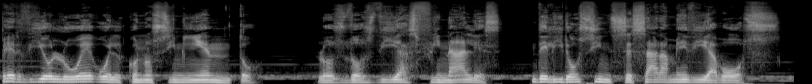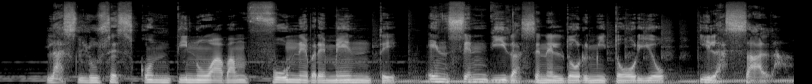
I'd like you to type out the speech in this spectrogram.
Perdió luego el conocimiento. Los dos días finales deliró sin cesar a media voz. Las luces continuaban fúnebremente encendidas en el dormitorio y la sala.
